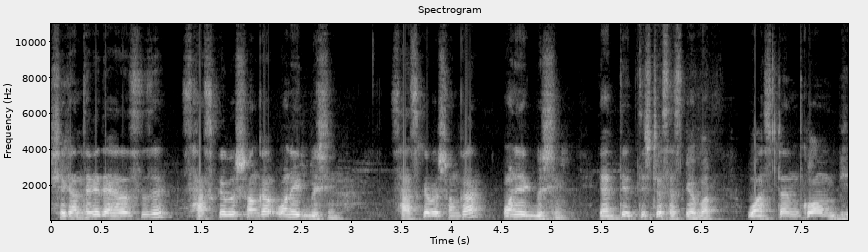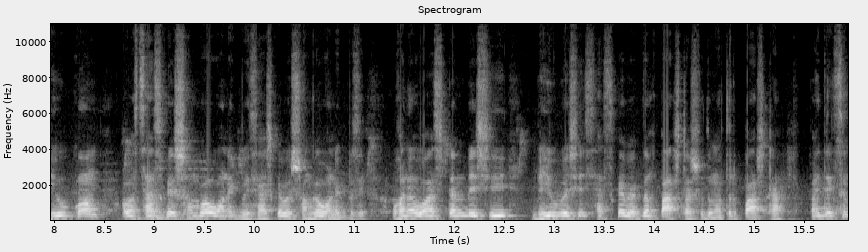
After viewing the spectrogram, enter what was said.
সেখান থেকে দেখা যাচ্ছে যে সাবস্ক্রাইবের সংখ্যা অনেক বেশি। সাবস্ক্রাইবের সংখ্যা অনেক বেশি। এখানে তেত্রিশটা সাবস্ক্রাইবার ওয়াচ টাইম কম ভিউ কম, আবার সাবস্ক্রাইব সংখ্যাও অনেক বেশি। সাবস্ক্রাইবের সংখ্যাও অনেক বেশি। ওখানে ওয়াচ টাইম বেশি ভিউ বেশি সাবস্ক্রাইব একদম পাঁচটা শুধুমাত্র, পাঁচটা। ভাই, দেখছেন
